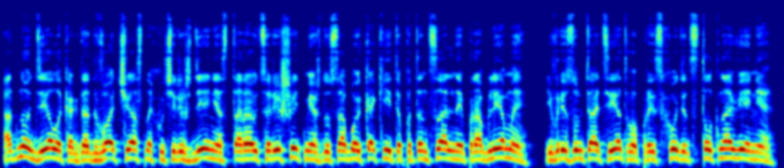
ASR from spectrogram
Одно дело, когда два частных учреждения стараются решить между собой какие-то потенциальные проблемы, и в результате этого происходит столкновение,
